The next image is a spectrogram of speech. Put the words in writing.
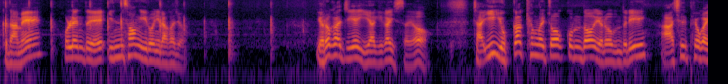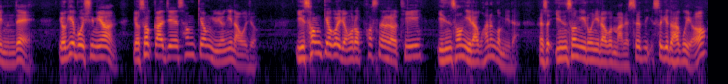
그 다음에 홀랜드의 인성 이론이라고 하죠. 여러 가지의 이야기가 있어요. 자, 이 육각형을 조금 더 여러분들이 아실 필요가 있는데 여기에 보시면 여섯 가지의 성격 유형이 나오죠. 이 성격을 영어로 personality, 인성이라고 하는 겁니다. 그래서 인성 이론이라고 말을 쓰, 쓰기도 하고요.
